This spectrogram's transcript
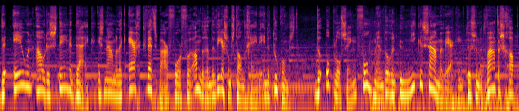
De eeuwenoude stenen dijk is namelijk erg kwetsbaar voor veranderende weersomstandigheden in de toekomst. De oplossing vond men door een unieke samenwerking tussen het waterschap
